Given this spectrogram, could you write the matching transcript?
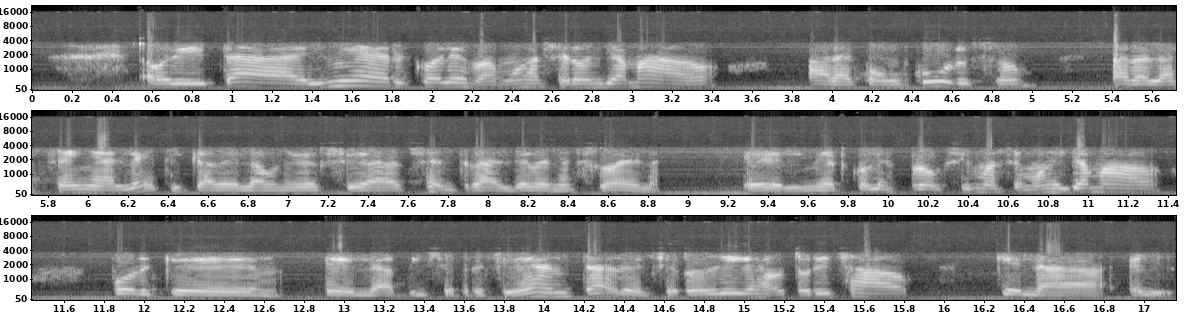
ahorita el miércoles vamos a hacer un llamado para concurso para la señalética de la Universidad Central de Venezuela el miércoles próximo hacemos el llamado porque eh, la vicepresidenta del Rodríguez ha autorizado que la, el,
